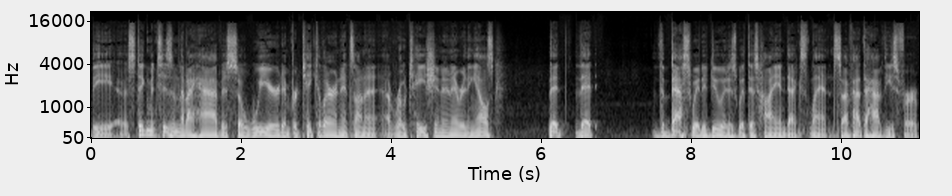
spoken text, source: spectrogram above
the astigmatism that I have is so weird in particular, and it's on a, a rotation and everything else. That that the best way to do it is with this high index lens. So I've had to have these for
